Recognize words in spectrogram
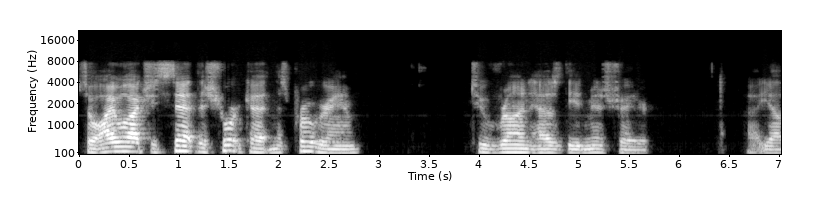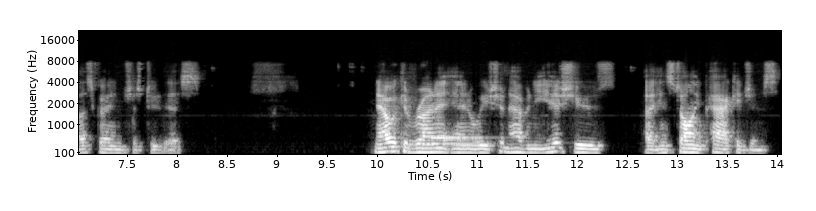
So I will actually set the shortcut in this program to run as the administrator. Uh, yeah, let's go ahead and just do this. Now we could run it and we shouldn't have any issues uh, installing packages.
